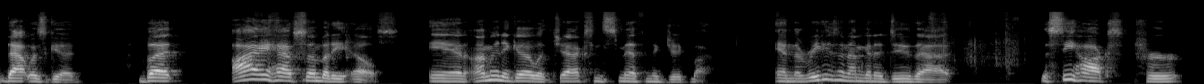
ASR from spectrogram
That was good. But I have somebody else, and I'm going to go with Jaxon Smith-Njigba. And the reason I'm going to do that, the Seahawks for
